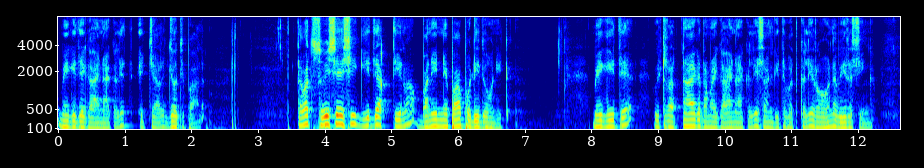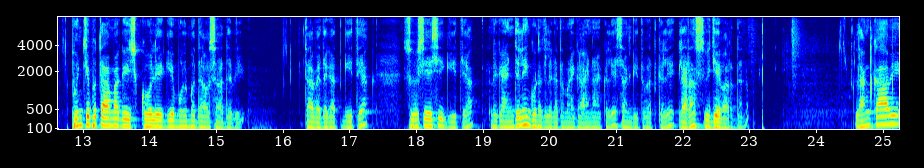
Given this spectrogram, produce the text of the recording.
මේ ගීතය ගායනා කළෙත් එච්.ආර්. ජෝතිපාල. තවත් සුවිශේෂී ගීතයක් තියෙනවා බනින්න එපා පොඩි දෝනිට. මේ ගීතය විට රත්නායක තමයි ගායනා කළේ සංගීතවත් කළේ රෝහණ වීරසිංහ. පුංචි පුතා මගේ ඉස්කෝලේ ගිය මුල්ම දවස අද වේ. ඉතා වැදගත් ගීතයක්. සුවිශේෂී ගීතයක්. මේක ඇන්ජලින් ගුණතිලක තමයි ගායනා කළේ සංගීතවත් කළේ ක්ලරන්ස් විජේවර්ධන. ලංකාවේ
